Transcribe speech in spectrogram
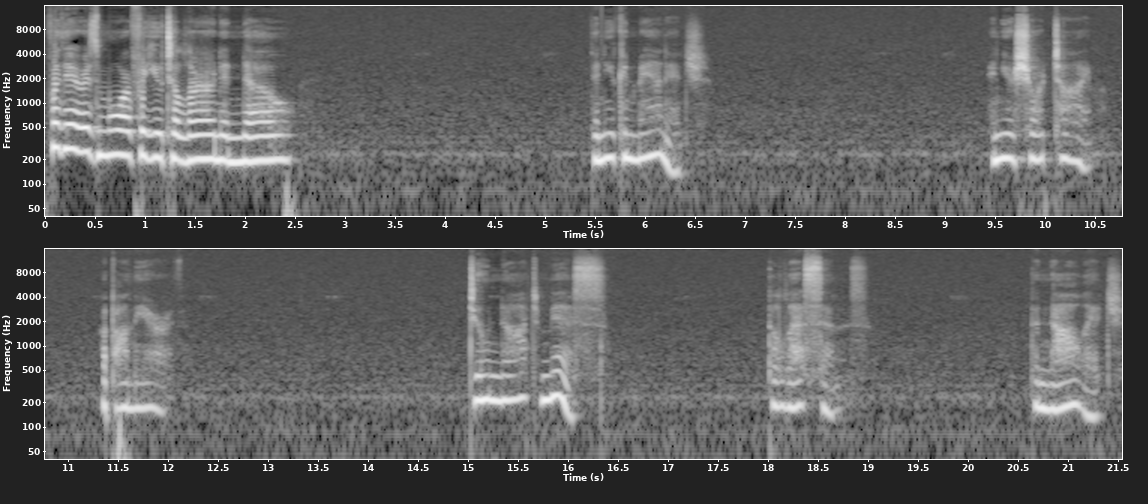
For there is more for you to learn and know than you can manage in your short time upon the earth. Do not miss the lessons, the knowledge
